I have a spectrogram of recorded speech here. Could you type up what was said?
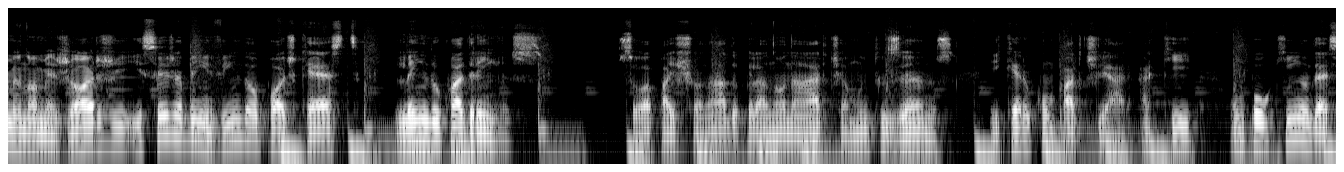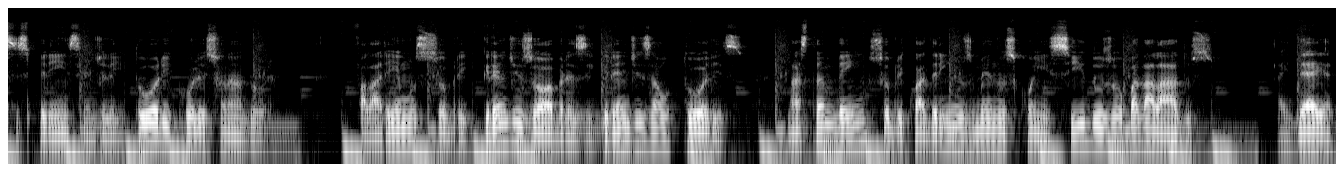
meu nome é Jorge e seja bem-vindo ao podcast Lendo Quadrinhos. Sou apaixonado pela nona arte há muitos anos e quero compartilhar aqui um pouquinho dessa experiência de leitor e colecionador. Falaremos sobre grandes obras e grandes autores, mas também sobre quadrinhos menos conhecidos ou badalados. A ideia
